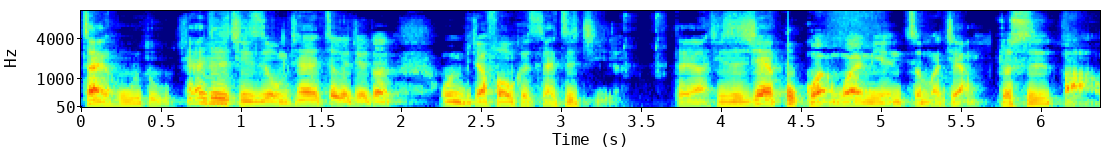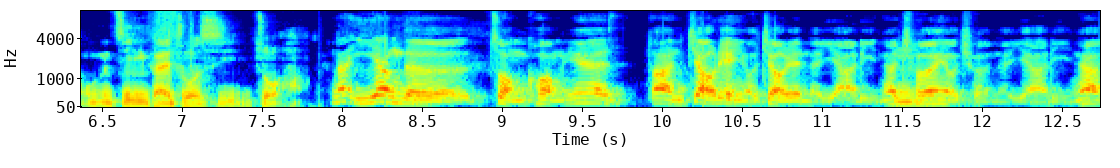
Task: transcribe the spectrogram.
在乎度。现在就是其实我们现在这个阶段，我们比较 focus 在自己了。对啊，其实现在不管外面怎么讲，就是把我们自己该做的事情做好。那一样的状况，因为当然教练有教练的压力，那球员有球员的压力。那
